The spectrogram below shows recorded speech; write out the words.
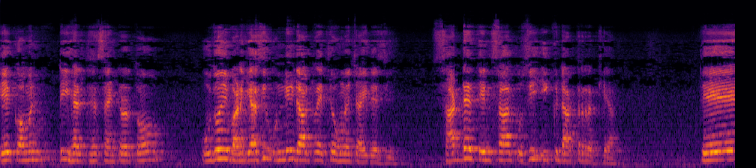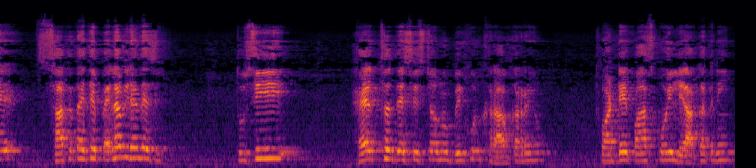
ਇਹ ਕਮਿਊਨਿਟੀ ਹੈਲਥ ਸੈਂਟਰ ਤੋਂ ਉਦੋਂ ਹੀ ਬਣ ਗਿਆ ਸੀ 19 ਡਾਕਟਰ ਇੱਥੇ ਹੋਣੇ ਚਾਹੀਦੇ ਸੀ। 3.5 ਸਾਲ ਤੁਸੀਂ ਇੱਕ ਡਾਕਟਰ ਰੱਖਿਆ। ਤੇ ਸੱਤ ਤਾਂ ਇੱਥੇ ਪਹਿਲਾਂ ਵੀ ਰਹਿੰਦੇ ਸੀ। ਤੁਸੀਂ ਹੈਲਥ ਦੇ ਸਿਸਟਮ ਨੂੰ ਬਿਲਕੁਲ ਖਰਾਬ ਕਰ ਰਹੇ ਹੋ। ਤੁਹਾਡੇ ਪਾਸ ਕੋਈ ਲਿਆਕਤ ਨਹੀਂ,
